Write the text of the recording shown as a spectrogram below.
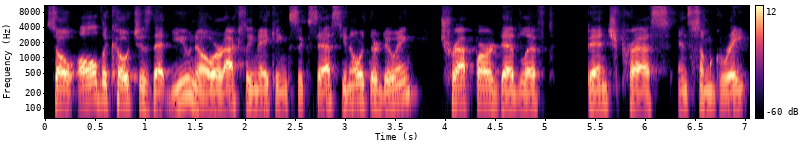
So all the coaches that you know are actually making success. You know what they're doing? Trap bar deadlift, bench press, and some great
